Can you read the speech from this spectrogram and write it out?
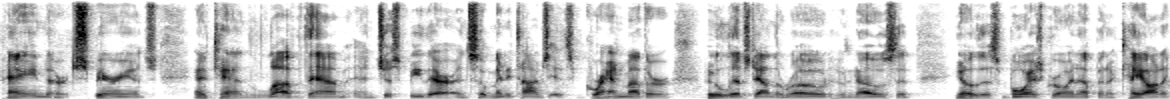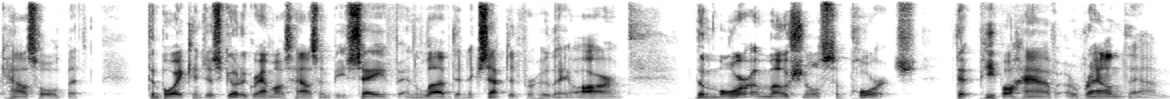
pain, their experience, and can love them and just be there. And so many times it's grandmother who lives down the road who knows that, you know, this boy is growing up in a chaotic household, but the boy can just go to grandma's house and be safe and loved and accepted for who they are. The more emotional supports that people have around them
